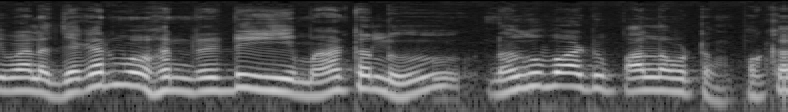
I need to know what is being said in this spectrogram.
ఇవాళ జగన్మోహన్ రెడ్డి ఈ మాటలు నగుబాటు పాలవటం ఒక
